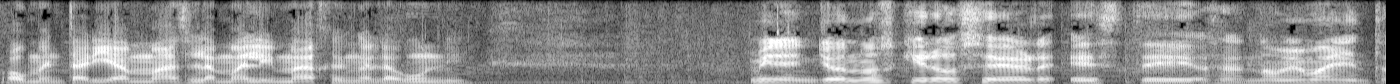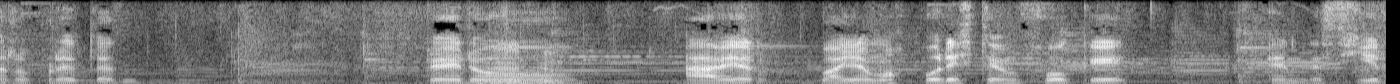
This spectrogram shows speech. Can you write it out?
aumentaría más la mala imagen a la uni. Miren, yo no quiero ser, este, o sea, no me malinterpreten, pero, a ver, vayamos por este enfoque en decir,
